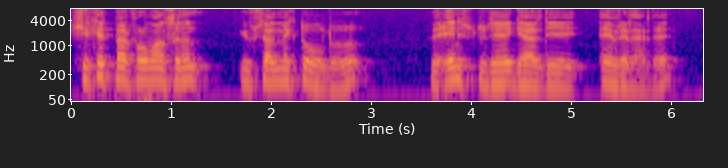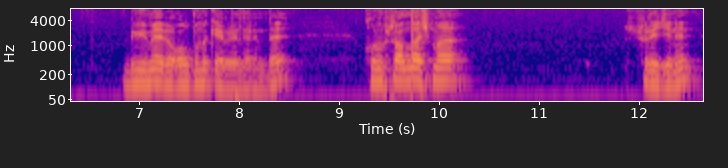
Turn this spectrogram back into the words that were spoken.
Şirket performansının yükselmekte olduğu ve en üst düzeye geldiği evrelerde, büyüme ve olgunluk evrelerinde kurumsallaşma sürecinin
